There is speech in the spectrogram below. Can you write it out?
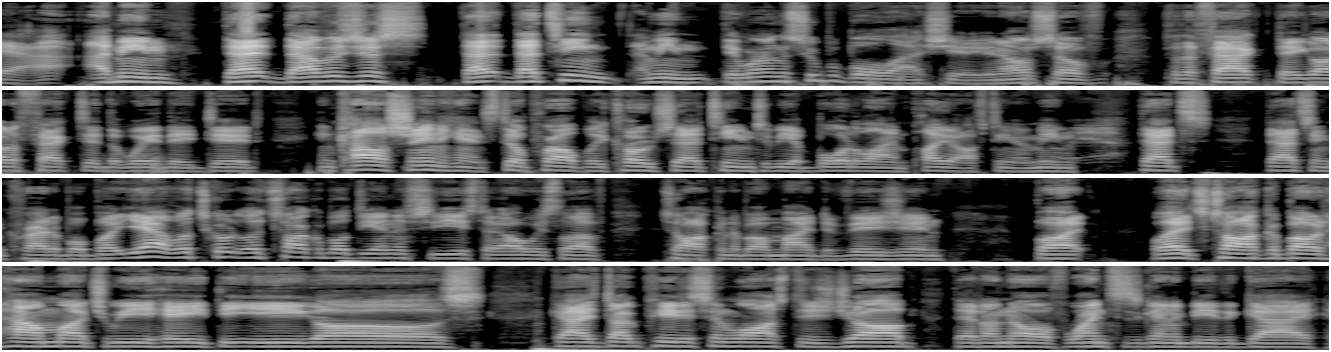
Yeah, I mean that that was just that that team. I mean, they were in the Super Bowl last year, you know. So for the fact they got affected the way they did, and Kyle Shanahan still probably coached that team to be a borderline playoff team. I mean, oh, yeah. that's that's incredible. But yeah, let's go. Let's talk about the NFC East. I always love talking about my division, but let's talk about how much we hate the Eagles. Guys, Doug Pederson lost his job. They don't know if Wentz is going to be the guy.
